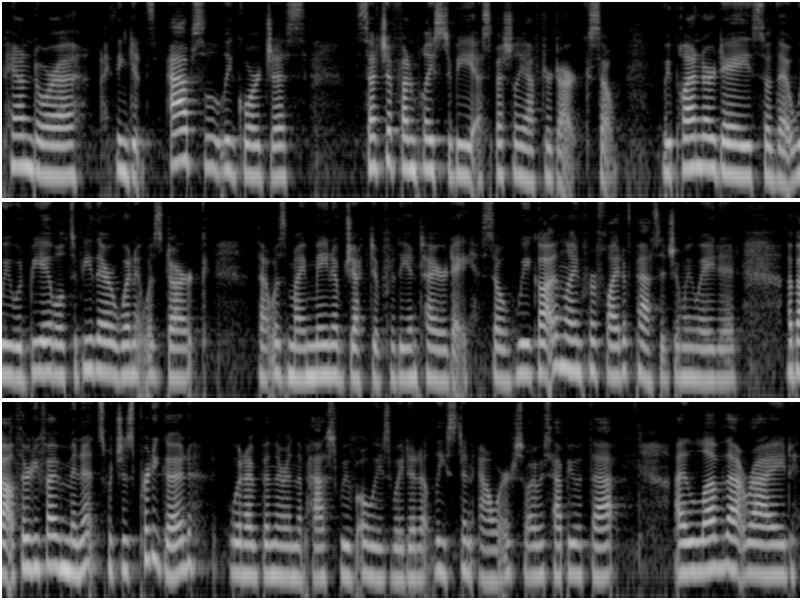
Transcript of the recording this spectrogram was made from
Pandora. I think it's absolutely gorgeous. Such a fun place to be, especially after dark. So, we planned our day so that we would be able to be there when it was dark. That was my main objective for the entire day. So we got in line for flight of passage and we waited about 35 minutes, which is pretty good. When I've been there in the past, we've always waited at least an hour. So I was happy with that. I love that ride.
